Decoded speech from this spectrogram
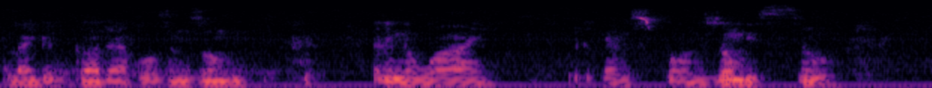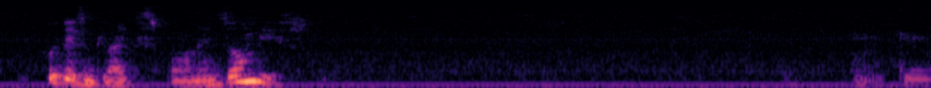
I like the god apples and zombie. I don't know why. But again, spawn zombies. So, who doesn't like spawning zombies? Okay.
